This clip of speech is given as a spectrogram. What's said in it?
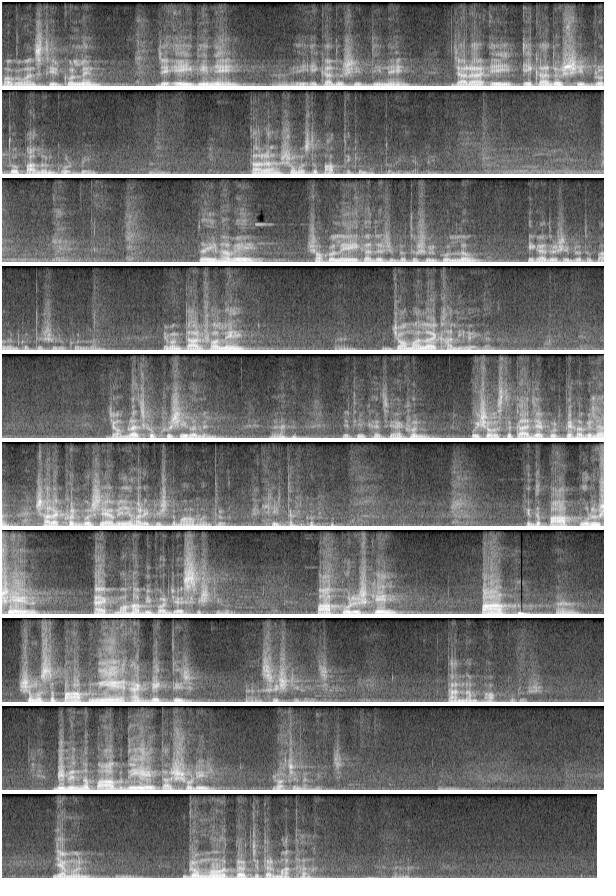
ভগবান স্থির করলেন যে এই দিনে হ্যাঁ, এই একাদশীর দিনে যারা এই একাদশী ব্রত পালন করবে হ্যাঁ, তারা সমস্ত পাপ থেকে মুক্ত হয়ে যাবে। তো এইভাবে সকলে একাদশী ব্রত শুরু করল একাদশী ব্রত পালন করতে শুরু করল এবং তার ফলে হ্যাঁ, জমালয় খালি হয়ে গেল। যমরাজ খুব খুশি হলেন হ্যাঁ, যে ঠিক আছে এখন ওই সমস্ত কাজ আর করতে হবে না সারাক্ষণ বসে আমি হরে কৃষ্ণ মহামন্ত্র কীর্তন করব। কিন্তু পাপ পুরুষের এক মহা বিপর্যয়ের সৃষ্টি হল। পাপ পুরুষকে পাপ হ্যাঁ, সমস্ত পাপ নিয়ে এক ব্যক্তির হ্যাঁ, সৃষ্টি হয়েছে। তার নাম পাপ পুরুষ। বিভিন্ন পাপ দিয়ে তার শরীর রচনা হয়েছে। যেমন ব্রহ্ম হত্যা হচ্ছে তার মাথা। হ্যাঁ।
